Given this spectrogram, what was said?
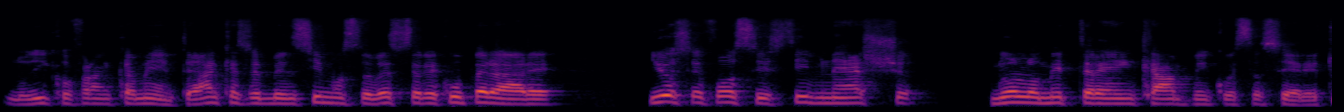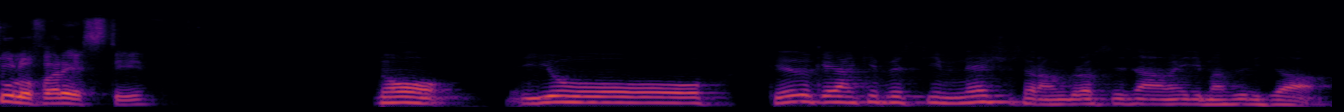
lo dico francamente, anche se Ben Simmons dovesse recuperare, io se fossi Steve Nash non lo metterei in campo in questa serie. Tu lo faresti? No, io credo che anche per Steve Nash sarà un grosso esame di maturità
